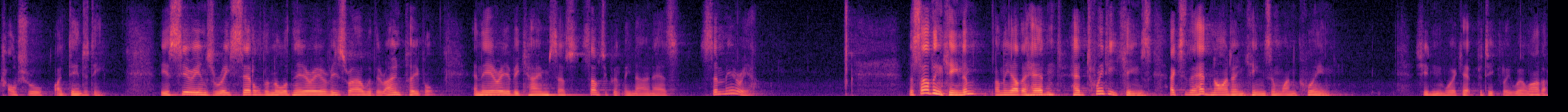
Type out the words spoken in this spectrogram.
cultural identity. The Assyrians resettled the northern area of Israel with their own people, and the area became subsequently known as Samaria. The southern kingdom, on the other hand, had 20 kings. Actually, they had 19 kings and one queen. She didn't work out particularly well either.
